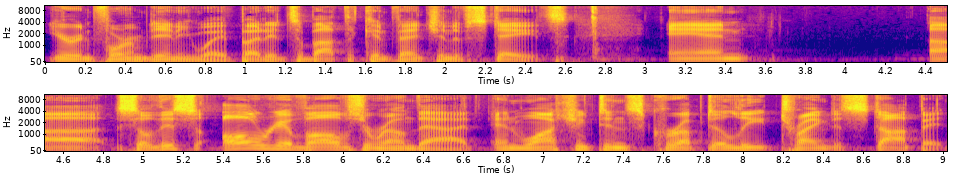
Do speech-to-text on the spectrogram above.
you're informed anyway, but it's about the Convention of States. And uh, so this all revolves around that and Washington's corrupt elite trying to stop it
